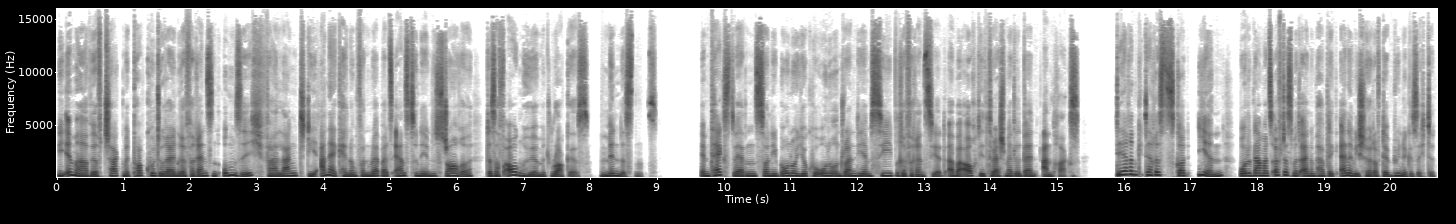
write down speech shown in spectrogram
Wie immer wirft Chuck mit popkulturellen Referenzen um sich, verlangt die Anerkennung von Rap als ernstzunehmendes Genre, das auf Augenhöhe mit Rock ist, mindestens. Im Text werden Sonny Bono, Yoko Ono und Run DMC referenziert, aber auch die Thrash-Metal-Band Anthrax. Deren Gitarrist Scott Ian wurde damals öfters mit einem Public Enemy-Shirt auf der Bühne gesichtet.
